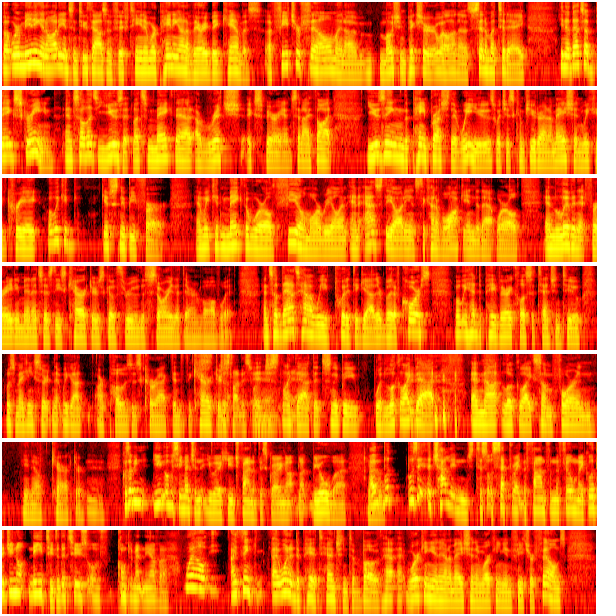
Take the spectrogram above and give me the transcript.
But we're meeting an audience in 2015 and we're painting on a very big canvas. A feature film and a motion picture, well, in a cinema today, you know, that's a big screen. And so let's use it. Let's make that a rich experience. And I thought using the paintbrush that we use, which is computer animation, we could create, well, we could give Snoopy fur and we could make the world feel more real and, and ask the audience to kind of walk into that world and live in it for 80 minutes as these characters go through the story that they're involved with. And so that's how we put it together. But of course, what we had to pay very close attention to was making certain that we got our poses correct and that the characters just like this one, just yeah. like yeah. that, that Snoopy would look like that and not look like some foreign you know, character. Yeah, because I mean, you obviously mentioned that you were a huge fan of this growing up, like we all were. Yeah. Um, what, was it a challenge to sort of separate the fan from the filmmaker, or did you not need to? Did the two sort of complement the other? Well, I think I wanted to pay attention to both. working in animation and working in feature films,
